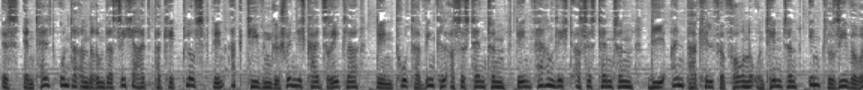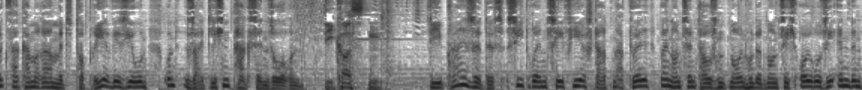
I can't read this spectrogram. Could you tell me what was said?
Es enthält unter anderem das Sicherheitspaket Plus, den aktiven Geschwindigkeitsregler, den Toter Winkelassistenten, den Fernlichtassistenten, die Einparkhilfe vorne und hinten, inklusive Rückfahrkamera mit Top-Rear-Vision und seitlichen Parksensoren. Die Kosten. Die Preise des Citroën C4 starten aktuell bei 19.990 Euro. Sie enden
